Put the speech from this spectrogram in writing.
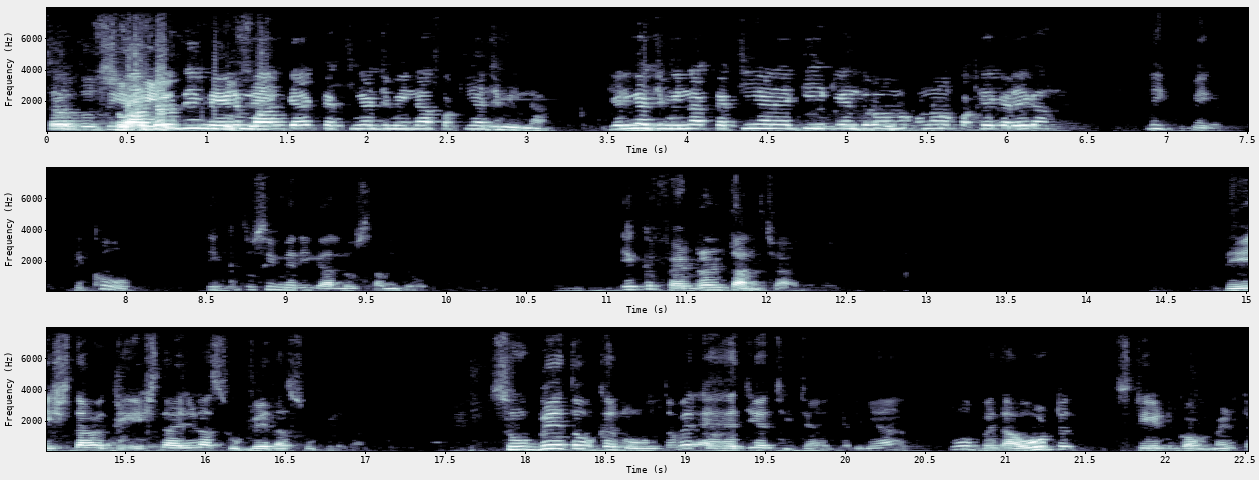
ਸਰ ਤੁਸੀਂ- ਬਾਰਡਰ ਦੀ ਮੇਨ ਮੰਗ ਹੈ ਕੱਚੀਆਂ ਜ਼ਮੀਨਾਂ ਪੱਕੀਆਂ ਜ਼ਮੀਨਾਂ। ਜਿਹੜੀਆਂ ਜ਼ਮੀਨਾਂ ਕੱਚੀਆਂ ਨੇ ਕੀ ਕੇਂਦਰ ਉਹਨਾਂ ਨੂੰ ਪੱਕੇ ਕਰੇਗਾ? ਨਹੀਂ ਦੇਖੋ ਇੱਕ ਤੁਸੀਂ ਮੇਰੀ ਗੱਲ ਨੂੰ ਸਮਝੋ। ਇੱਕ ਫੈਡਰਲ ਢਾਂਚਾ ਹੈ। ਦੇਸ਼ ਦਾ ਦੇਸ਼ ਦਾ ਜਿਹੜਾ ਸੂਬੇ ਦਾ ਸੂਬੇ ਦਾ। ਸੂਬੇ ਤੋਂ ਕਾਨੂੰਨ ਤੋਂ ਇਹੋ ਜਿਹੀਆਂ ਚੀਜ਼ਾਂ ਜਿਹੜੀਆਂ ਉਹ ਵਿਦਆਊਟ ਸਟੇਟ ਗਵਰਨਮੈਂਟ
